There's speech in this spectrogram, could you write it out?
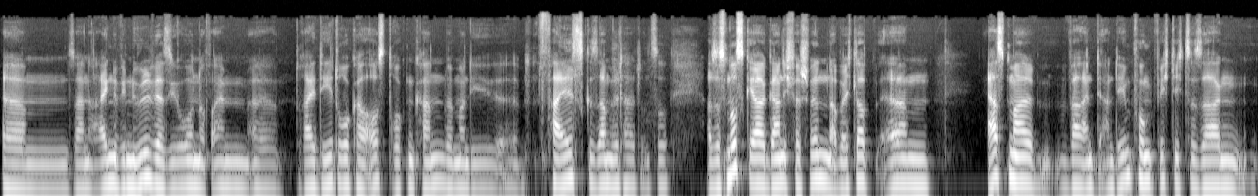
ähm, seine eigene Vinylversion auf einem äh, 3D-Drucker ausdrucken kann, wenn man die äh, Files gesammelt hat und so. Also es muss ja gar nicht verschwinden, aber ich glaube, ähm, erstmal war an, an dem Punkt wichtig zu sagen,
